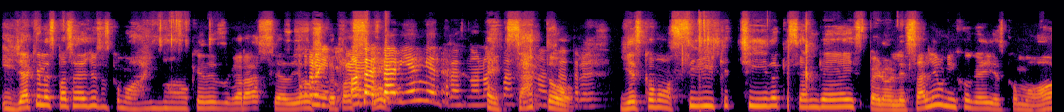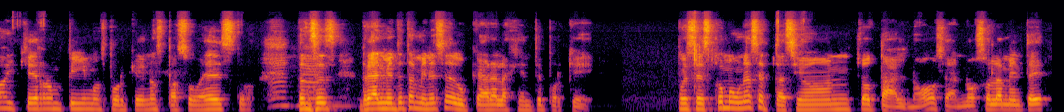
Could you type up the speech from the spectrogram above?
y ya que les pasa a ellos es como, ay no, qué desgracia, Dios, ¿qué O pasó? sea, está bien mientras no nos pase a Exacto. nosotros. Y es como, sí, qué chido que sean gays, pero le sale un hijo gay y es como, ay, ¿qué rompimos? ¿Por qué nos pasó esto? Entonces, realmente también es educar a la gente porque, pues es como una aceptación total, ¿no? O sea, no solamente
